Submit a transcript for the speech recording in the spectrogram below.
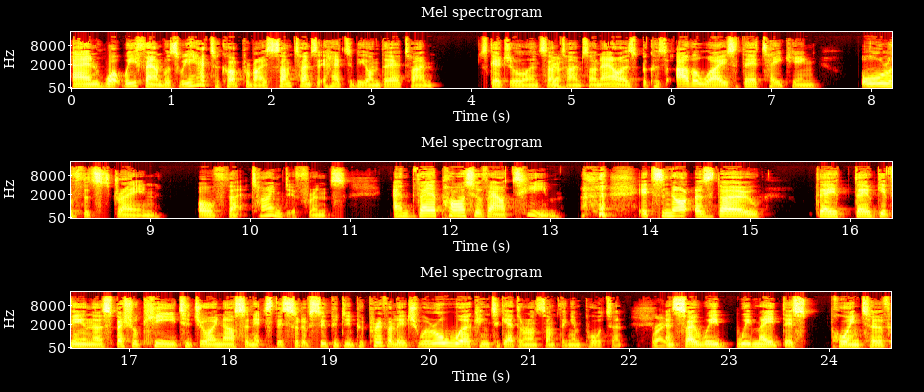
And what we found was we had to compromise. Sometimes it had to be on their time schedule and sometimes yeah. on ours because otherwise they're taking all of the strain of that time difference and they're part of our team. it's not as though they they're giving a special key to join us and it's this sort of super duper privilege. We're all working together on something important. Right. And so we we made this point of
